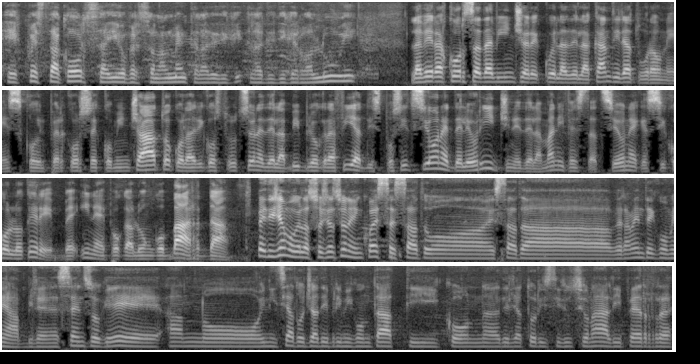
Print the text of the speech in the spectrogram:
e questa corsa io personalmente la, dedichi, la dedicherò a lui. La vera corsa da vincere è quella della candidatura UNESCO. Il percorso è cominciato con la ricostruzione della bibliografia a disposizione e delle origini della manifestazione che si collocherebbe in epoca longobarda. Beh, diciamo che l'associazione in questo è, stato, è stata veramente come abile, nel senso che hanno iniziato già dei primi contatti con degli attori istituzionali per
